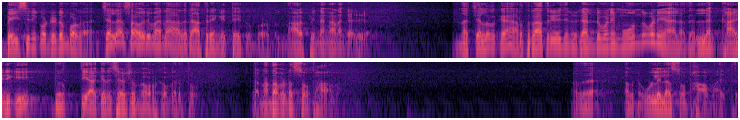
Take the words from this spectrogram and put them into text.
ബേസിനെ കൊണ്ടിടുമ്പോൾ ചില സൗകര്യമാരെ അത് രാത്രി അങ്ങ് ഇട്ടേക്കുമ്പോൾ നാളെ പിന്നെ കാണാൻ കഴുകുക എന്നാൽ ചിലർക്ക് അർദ്ധരാത്രി കഴിഞ്ഞ് രണ്ട് മണി മൂന്ന് മണിയായാലും അതെല്ലാം കഴുകി വൃത്തിയാക്കിയതിന് ശേഷമേ ഉറക്കം വരത്തുള്ളൂ. കാരണം അത് അവരുടെ സ്വഭാവം. അത് അവരുടെ ഉള്ളിലെ സ്വഭാവമായിട്ട്.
